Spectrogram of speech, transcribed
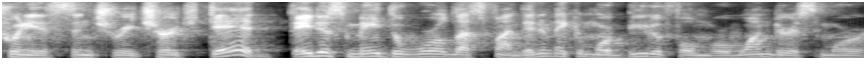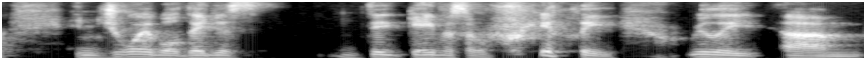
20th century church did. They just made the world less fun. They didn't make it more beautiful more wondrous more enjoyable. They just they gave us a really really um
